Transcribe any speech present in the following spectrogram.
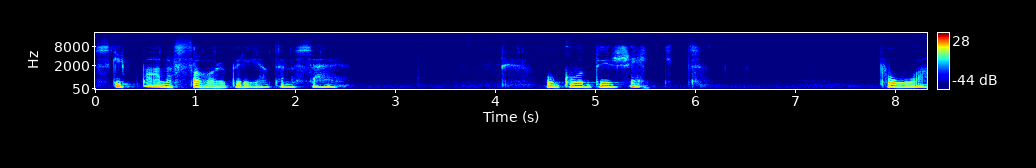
Skippa alla förberedelser och gå direkt på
